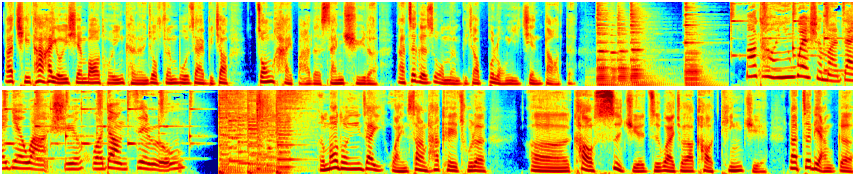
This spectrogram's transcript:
那其他还有一些猫头鹰，可能就分布在比较。中海拔的山区了，那这个是我们比较不容易见到的。猫头鹰为什么在夜晚时活动自如？而猫头鹰在晚上，它可以除了呃靠视觉之外，就要靠听觉。那这两个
